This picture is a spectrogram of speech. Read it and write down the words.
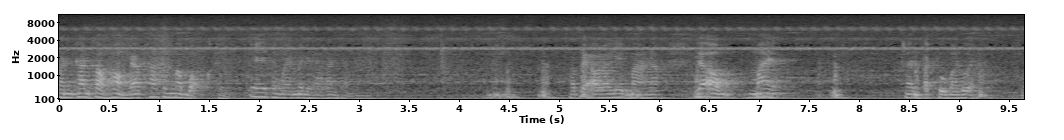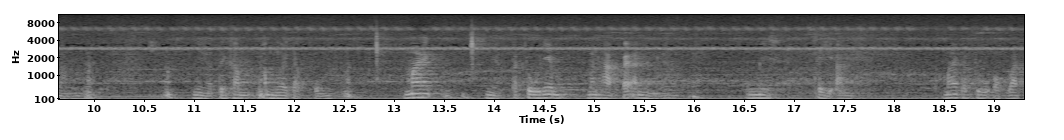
ท่านท่านเข้าห้องแล้วพระต้องมาบอก เอ๊ะทำไมไม่ได้ลาท่านทำไมเราไปเอาแล้วรีบมานะแล้วเอาไม้นั่นประตูมาด้วยหลังนี่เป็นคำอำนวยจากผม ไม้เนี่ยประตูเนี่ยมันหักไปอันหนึ่งแล้วมันมีสี่อัน ไม้ประตูออกวัด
